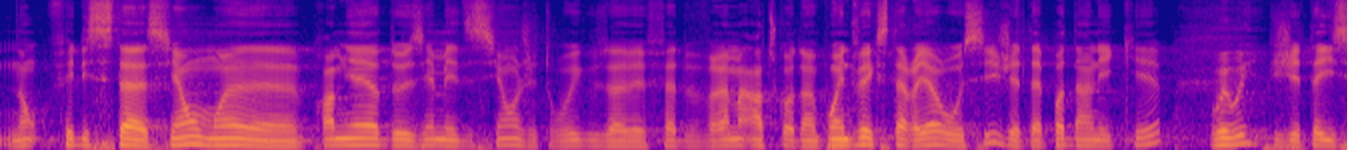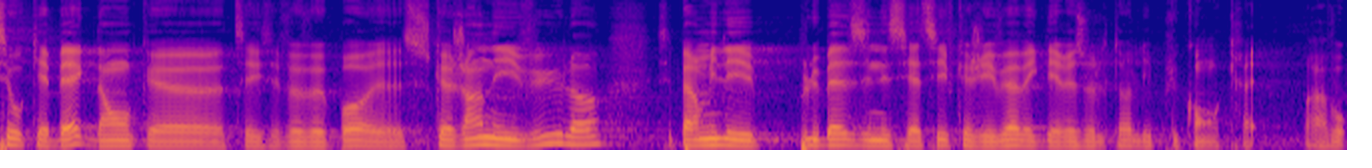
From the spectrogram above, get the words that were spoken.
non, félicitations. Moi, euh, première, deuxième édition, j'ai trouvé que vous avez fait vraiment, en tout cas d'un point de vue extérieur aussi, j'étais pas dans l'équipe. Oui, oui. Puis j'étais ici au Québec, donc, tu sais, veux, veux pas. ce que j'en ai vu, là, c'est parmi les plus belles initiatives que j'ai vues avec des résultats les plus concrets. Bravo.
